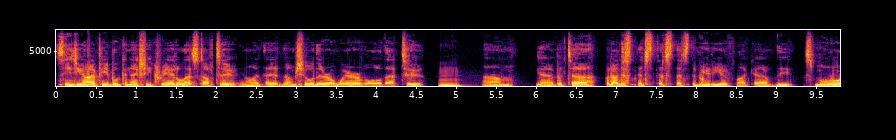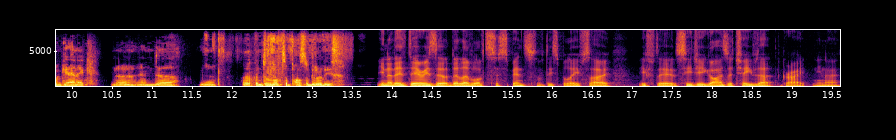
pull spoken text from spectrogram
CGI people can actually create all that stuff too. You know, like they, I'm sure they're aware of all of that too. Mm. Um, you know, but uh, but I just that's that's that's the beauty of like uh, the it's more organic, you know, and uh, you know, open to lots of possibilities. you know, there, there is the, the level of suspense of disbelief. So if the CG guys achieve that, great. You know,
